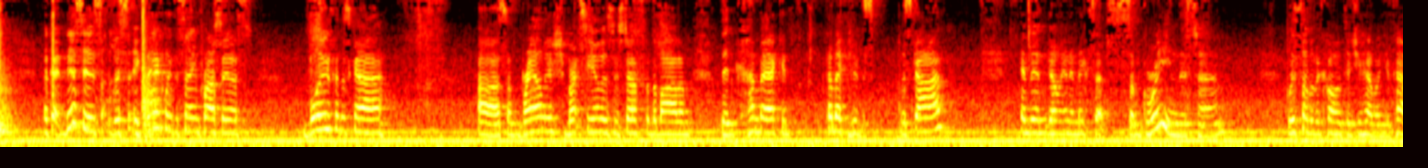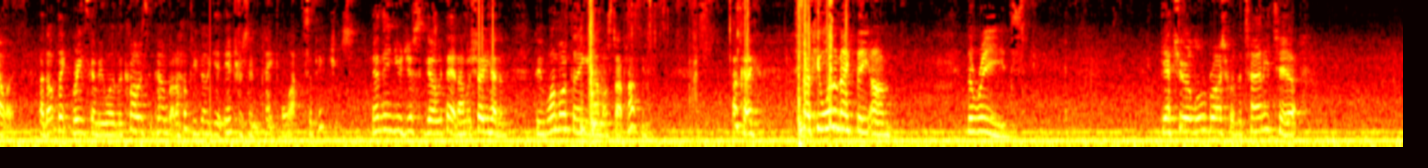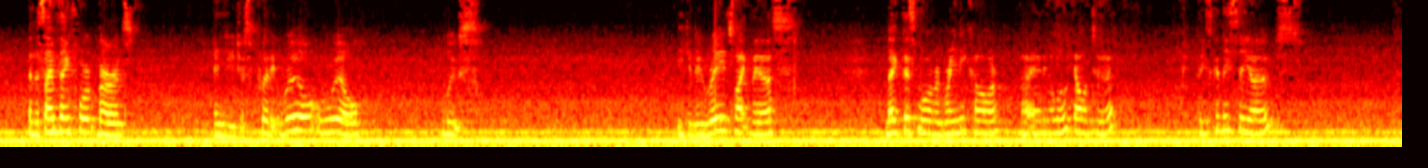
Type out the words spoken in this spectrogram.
Okay, this is this exactly the same process. Blue for the sky, uh, some brownish burnt siennas and stuff for the bottom. Then come back and come back and do the, the sky, and then go in and mix up some green this time with some of the colors that you have on your palette. I don't think green's going to be one of the colors that come, but I hope you're going to get interested in painting lots of pictures. And then you just go with that. I'm to show you how to do one more thing, and I'm to stop talking. Okay, so if you want to make the um, the reeds, get your little brush with a tiny tip, and the same thing for birds, and you just put it real, real loose. You can do reeds like this. Make this more of a greeny color by adding a little yellow to it. These could be oats.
